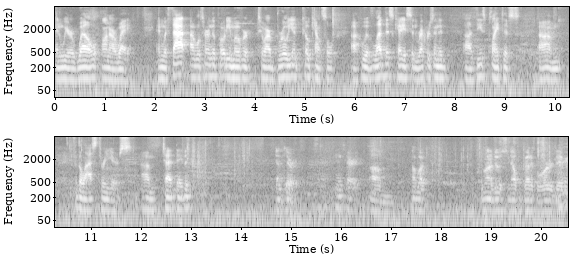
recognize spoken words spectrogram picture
and we are well on our way. And with that, I will turn the podium over to our brilliant co counsel uh, who have led this case and represented uh, these plaintiffs um, for the last three years. Um, Ted, David, And Terry. and Terry. How about, you want to do this in alphabetical order, David?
